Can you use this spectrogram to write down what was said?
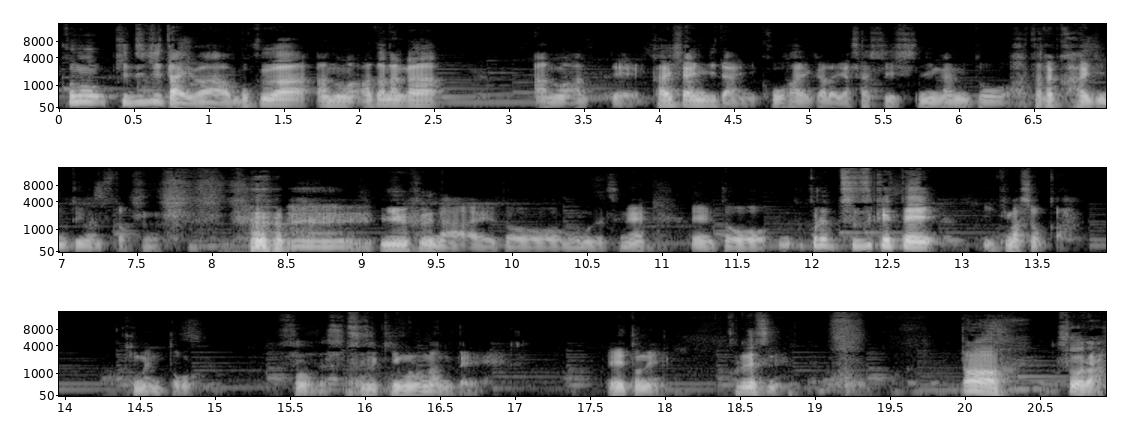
この記事自体は僕が、あの、あだ名が、あの、あって、会社員時代に後輩から優しい死神と働く廃人と言われてたと いうふうな、えっ、と、ものですね。えっ、と、これ続けていきましょうか。コメントを。そうですね。続きものなんで。えっ、とね、これですね。ああ、そうだ。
